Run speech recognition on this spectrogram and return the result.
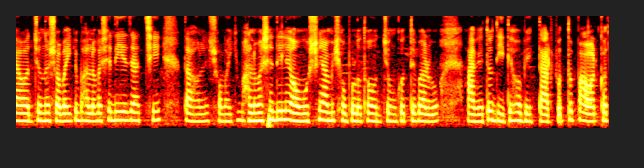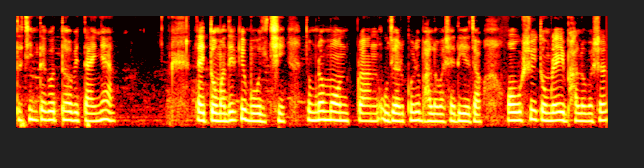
যাওয়ার জন্য সবাইকে ভালোবাসা দিয়ে যাচ্ছি, তাহলে সবাইকে ভালোবাসা দিলে অবশ্যই আমি সফলতা অর্জন করতে পারব। আগে তো দিতে হবে, তারপর তো পাওয়ার কথা চিন্তা করতে হবে, তাই না? তাই তোমাদেরকে বলছি, তোমরা মন, প্রাণ উজাড় করে ভালোবাসা দিয়ে যাও। অবশ্যই তোমরা এই ভালোবাসার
